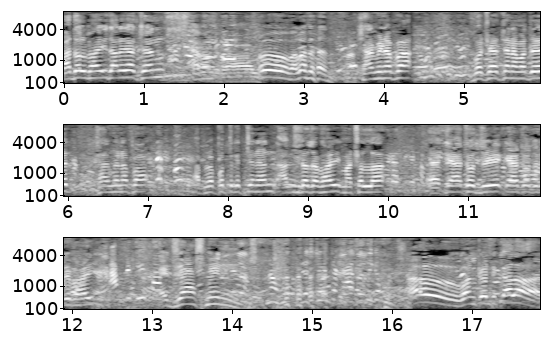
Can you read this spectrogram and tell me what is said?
বাদল ভাই দাঁড়িয়ে আছেন এবং ও, ভালো আছেন। শারমিনাপা বসে আছেন আমাদের। শারমিন আপা আপনারা প্রত্যেকে চেনেন আজিজ রাজা ভাই মাসাল্লাহ কেয়া চৌধুরী কেয়া চৌধুরী ভাই? Jasmin. Oh one twenty colour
